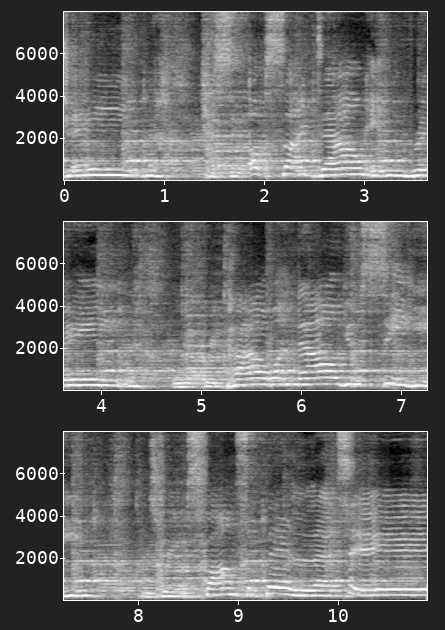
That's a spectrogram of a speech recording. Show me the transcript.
Jane, kissing upside down in rain. With great power now you see comes great responsibility.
